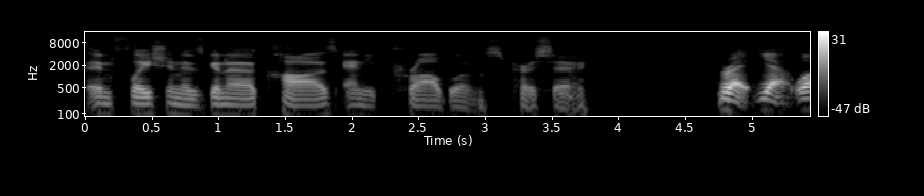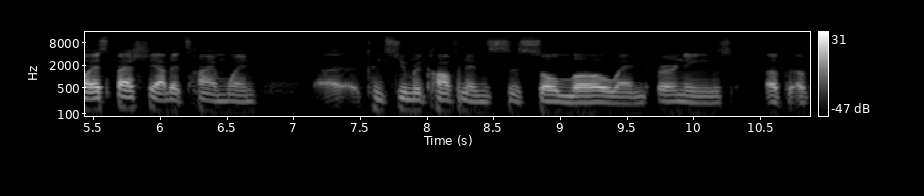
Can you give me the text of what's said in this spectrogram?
inflation is going to cause any problems per se. Right. Yeah. Well, especially at a time when uh, consumer confidence is so low and earnings of, of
